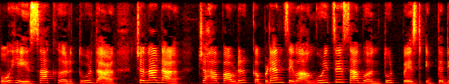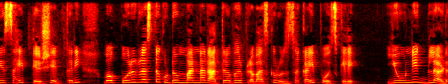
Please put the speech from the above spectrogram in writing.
पोहे साखर तूर डाळ चना डाळ चहा पावडर कपड्यांचे व अंघोळीचे साबण टूथपेस्ट इत्यादी साहित्य शेतकरी व पूरग्रस्त कुटुंबांना रात्रभर प्रवास करून सकाळी पोच केले. Unique blood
